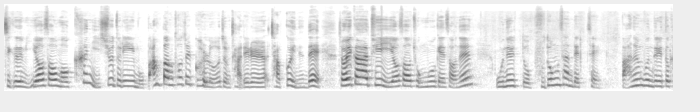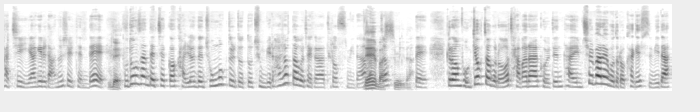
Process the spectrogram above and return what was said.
지금 이어서 뭐 큰 이슈들이 뭐 빵빵 터질 걸로 좀 자리를 잡고 있는데 저희가 뒤 이어서 종목에서는 오늘 또 부동산 대책 많은 분들이 또 같이 이야기를 나누실 텐데 네. 부동산 대책과 관련된 종목들도 또 준비를 하셨다고 제가 들었습니다. 네, 맞죠? 맞습니다. 네, 그럼 본격적으로 자바라 골든 타임 출발해 보도록 하겠습니다.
